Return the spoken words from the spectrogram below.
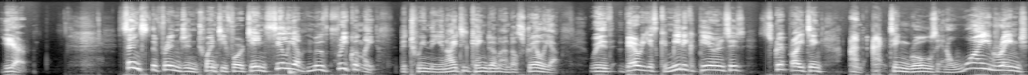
year. Since The Fringe in 2014, Celia moved frequently between the United Kingdom and Australia, with various comedic appearances, script writing, and acting roles in a wide range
